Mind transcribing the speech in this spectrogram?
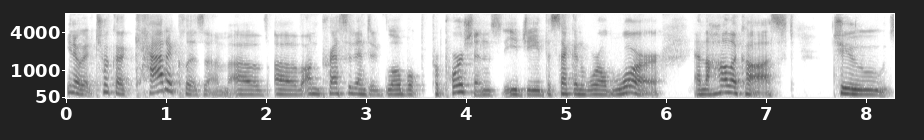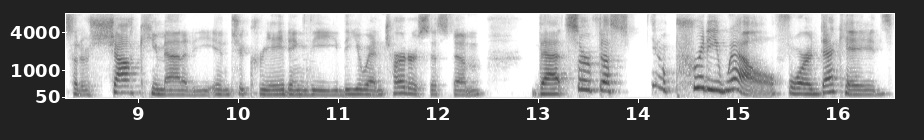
you know, it took a cataclysm of, of unprecedented global proportions, e.g., the Second World War and the Holocaust, to sort of shock humanity into creating the, the UN Charter system that served us, you know, pretty well for decades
